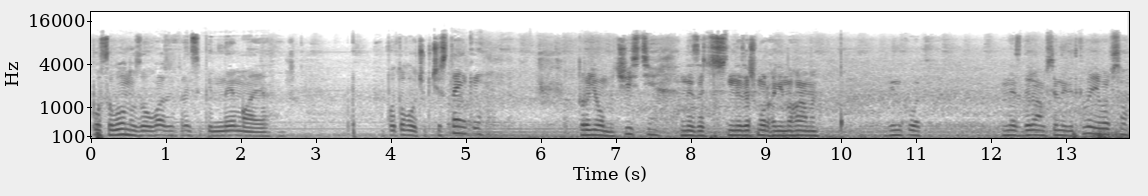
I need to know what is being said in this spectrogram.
по салону зауважень в принципі немає. Потолочок чистенький, пройоми чисті, не, за, не зашморгані ногами. Він код не здирався, не відклеювався.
